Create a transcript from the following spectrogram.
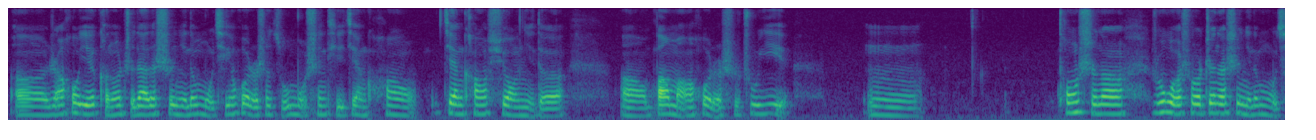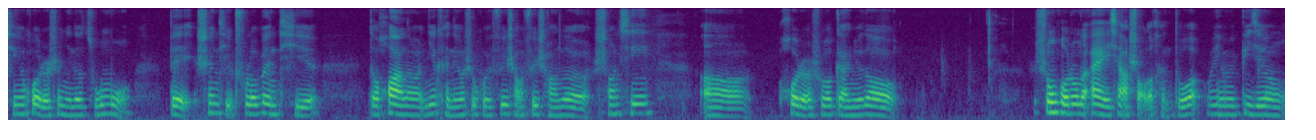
呃，然后也可能指代的是你的母亲或者是祖母身体健康，健康需要你的，嗯，帮忙或者是注意，嗯，同时呢，如果说真的是你的母亲或者是你的祖母被身体出了问题的话呢，你肯定是会非常非常的伤心，呃，或者说感觉到。生活中的爱一下少了很多，因为毕竟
